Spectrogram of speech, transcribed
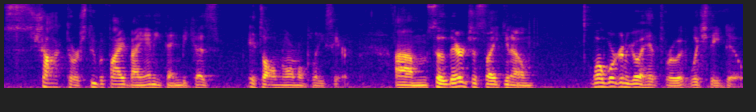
shocked or stupefied by anything because it's all normal place here. Um, so they're just like, you know, well, we're going to go ahead through it, which they do.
